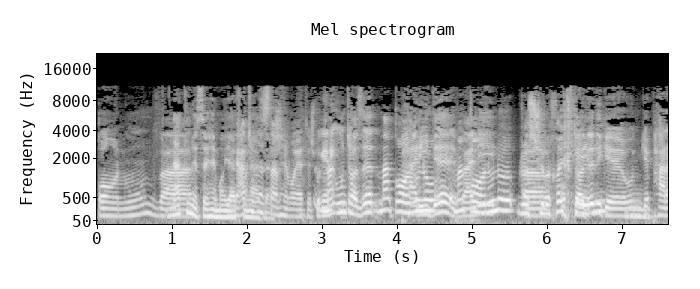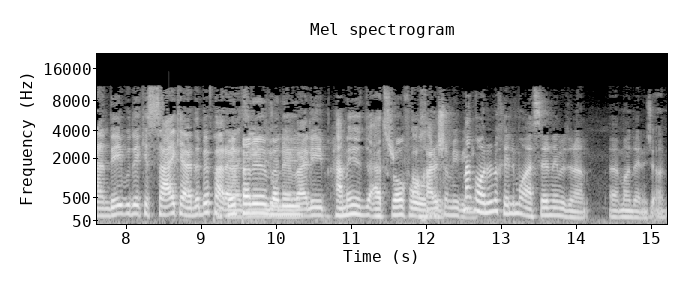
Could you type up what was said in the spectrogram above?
قانون و نتونسته حمایت کنه نتونستن ازش. حمایتش بکنه یعنی اون تازه من قانون رو- پریده من قانون رو راستش بخوای افتاده خیلی- دیگه. اون یه پرنده ای بوده که سعی کرده بپره, بپره ولی, ولی همه اطراف و آخرش رو می‌بینیم من قانون رو خیلی موثر نمی‌دونم ماندنی جان.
